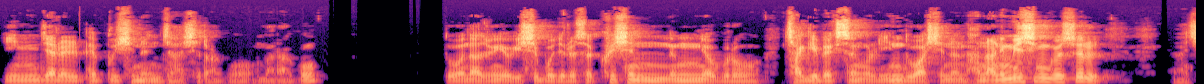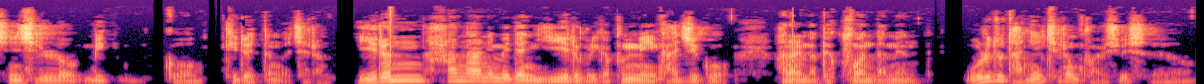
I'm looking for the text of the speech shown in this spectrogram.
인자를 베푸시는 자시라고 말하고 또 나중에 여기 15절에서 크신 능력으로 자기 백성을 인도하시는 하나님이신 것을 진실로 믿고 기도했던 것처럼 이런 하나님에 대한 이해를 우리가 분명히 가지고 하나님 앞에 구한다면 우리도 다니엘처럼 구할 수 있어요.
